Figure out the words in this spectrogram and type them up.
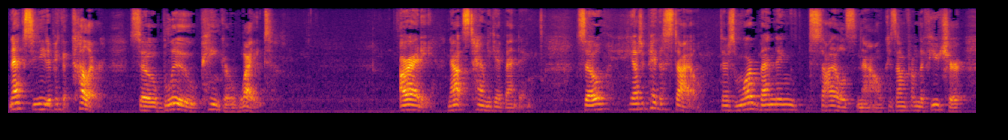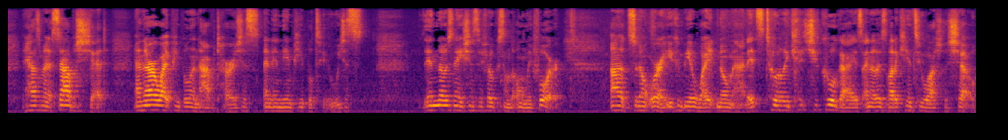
Next, you need to pick a color. So blue, pink, or white. Alrighty, now it's time to get bending. So you have to pick a style. There's more bending styles now because I'm from the future. It hasn't been established yet, and there are white people in Avatar, it's just and Indian people too. We just in those nations they focus on the only four. Uh, so don't worry, you can be a white nomad. It's totally cool, guys. I know there's a lot of kids who watch the show.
